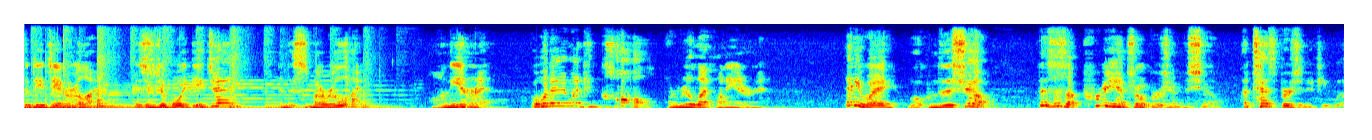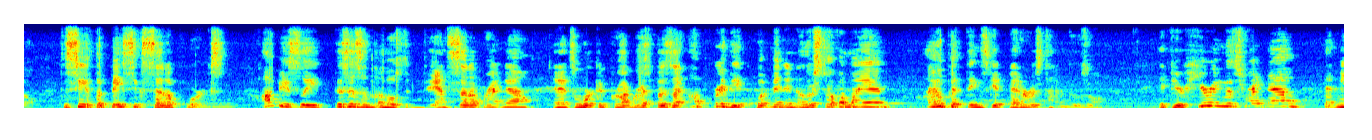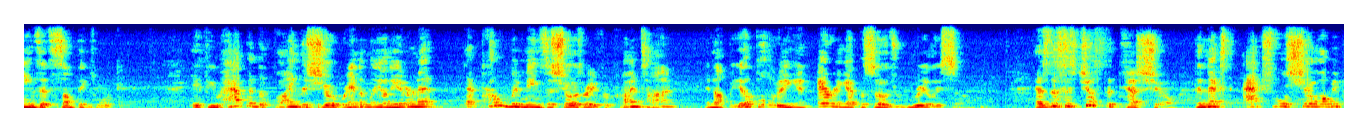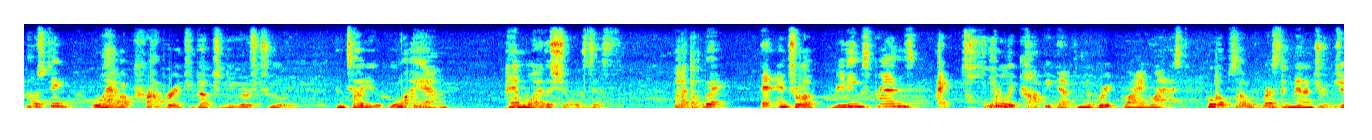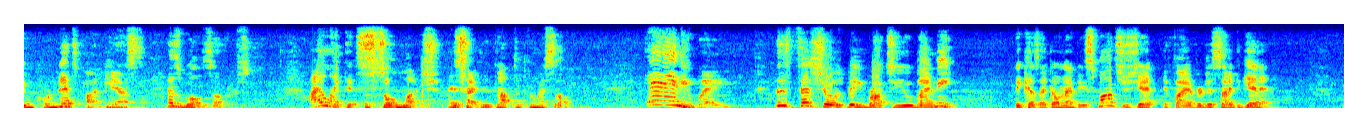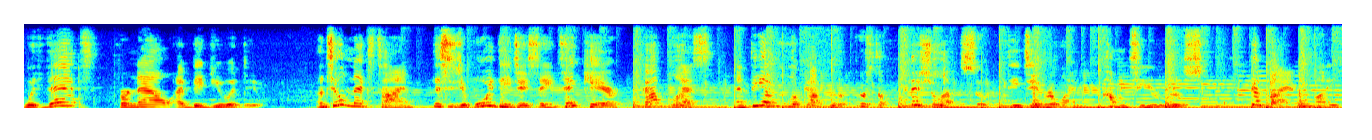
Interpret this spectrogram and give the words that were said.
to DJ in Real Life. This is your boy DJ, and this is my real life on the internet, or what anyone can call a real life on the internet. Anyway, welcome to the show. This is a pre intro version of the show, a test version, if you will, to see if the basic setup works. Obviously, this isn't the most advanced setup right now, and it's a work in progress, but as I upgrade the equipment and other stuff on my end, I hope that things get better as time goes on. If you're hearing this right now, that means that something's working. If you happen to find this show randomly on the internet, that probably means the show is ready for prime time, and I'll be uploading and airing episodes really soon. As this is just a test show, the next actual show I'll be posting will have a proper introduction to yours truly and tell you who I am and why the show exists. By the way, that intro of greetings, friends, I totally copied that from the great Brian Last, who helps out with wrestling manager Jim Cornette's podcast, as well as others. I liked it so much, I decided to adopt it for myself. Anyway, this test show is being brought to you by me, because I don't have any sponsors yet if I ever decide to get any. With that, for now, I bid you adieu. Until next time, this is your boy DJ saying take care, God bless, and be on the lookout for the first official episode of DJ Real Life coming to you real soon. Goodbye, everybody.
